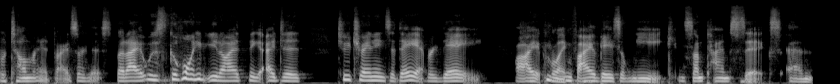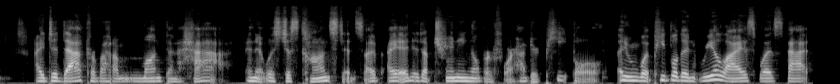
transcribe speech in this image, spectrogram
will tell my advisor this, but I was going, you know, I think I did two trainings a day every day, five, like five days a week, and sometimes six. And I did that for about a month and a half, and it was just constant. So I, I ended up training over 400 people. And what people didn't realize was that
